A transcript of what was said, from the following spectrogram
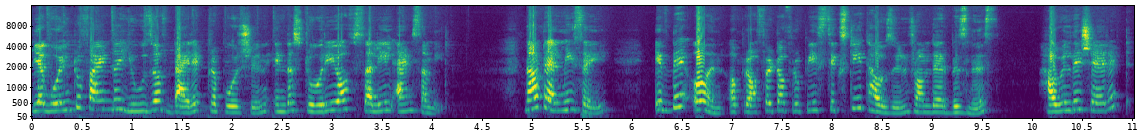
We are going to find the use of direct proportion in the story of Salil and Samir. Now tell me, Sai, if they earn a profit of rupees 60,000 from their business, how will they share it?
